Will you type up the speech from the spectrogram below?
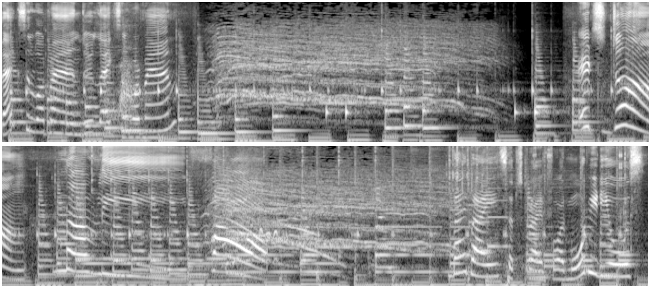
Like silver pen. Do you like silver pen? It's done. Lovely. Wow. Bye bye. Subscribe for more videos.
